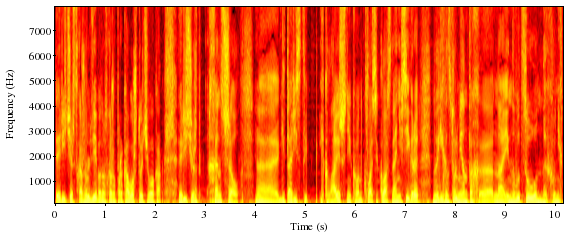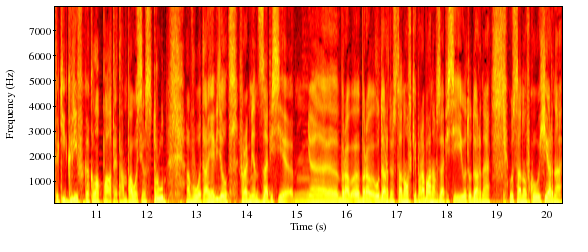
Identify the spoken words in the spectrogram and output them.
Ричард, скажу людей, потом скажу про кого, что, чего, как. Ричард Хэншелл, э, гитарист и, и клавишник, он классик классный. Они все играют на таких инструментах, э, на инновационных, у них такие грифы, как лопаты, там по 8 струн, вот. А я видел фрагмент записи э, бра- бра- ударной установки, барабанов записи, и вот ударная установка у Херна,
